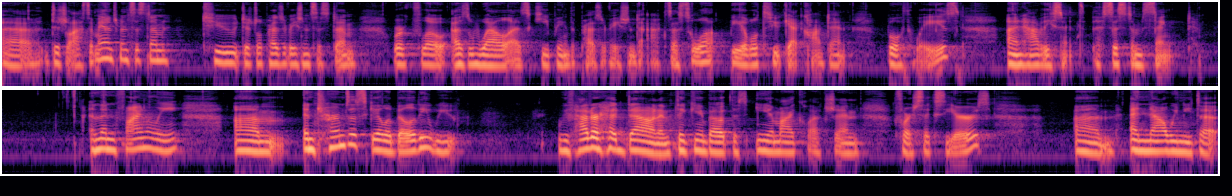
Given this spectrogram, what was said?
a digital asset management system to digital preservation system workflow as well as keeping the preservation to access. So we'll be able to get content both ways and have these systems synced. And then finally, um, in terms of scalability, we we've had our head down and thinking about this EMI collection for six years. Um, and now we need to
